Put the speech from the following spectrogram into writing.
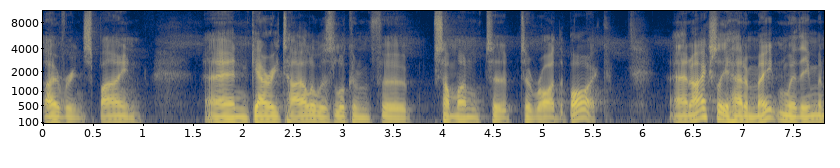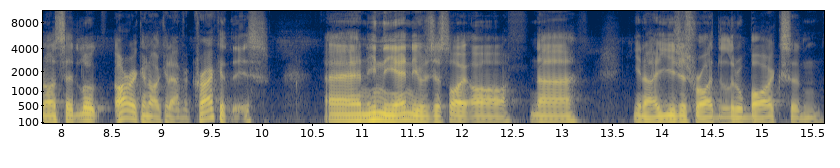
over in Spain, and Garry Taylor was looking for someone to, to ride the bike. And I actually had a meeting with him, and I said, Look, I reckon I could have a crack at this. And in the end, he was just like, Oh, nah, you know, you just ride the little bikes. And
